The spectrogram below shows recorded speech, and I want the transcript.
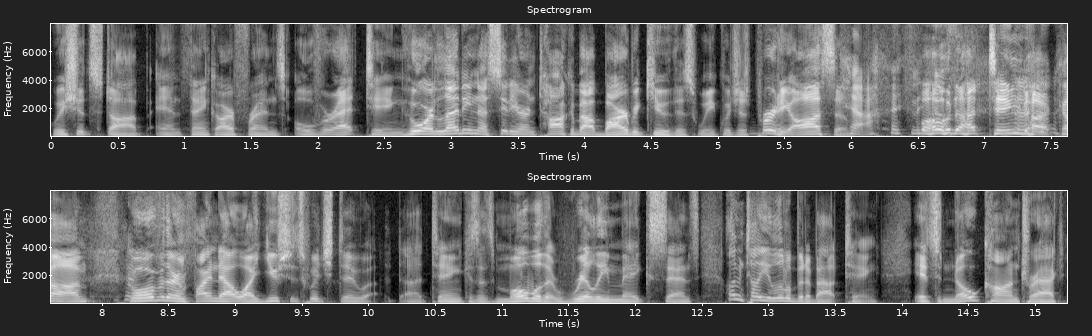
we should stop and thank our friends over at Ting who are letting us sit here and talk about barbecue this week, which is pretty awesome. Yeah. Faux.ting.com. Go over there and find out why you should switch to uh, Ting because it's mobile that really makes sense. Let me tell you a little bit about Ting. It's no contract,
